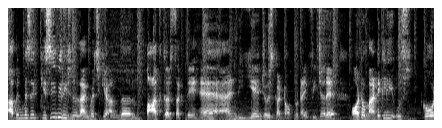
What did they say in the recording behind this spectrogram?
आप इनमें से किसी भी रीजनल लैंग्वेज के अंदर बात कर सकते हैं। एंड ये जो इसका टॉक टू टाइप फीचर है ऑटोमेटिकली उसको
